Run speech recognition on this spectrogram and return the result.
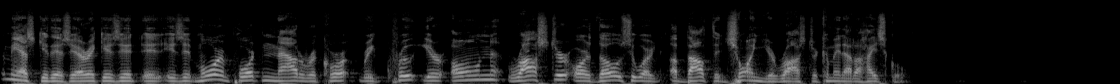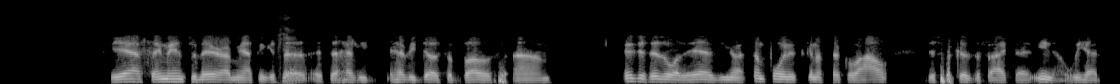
Let me ask you this, Eric: Is it is it more important now to recruit, recruit your own roster or those who are about to join your roster coming out of high school? Yeah, same answer there. I mean, I think it's okay. a it's a heavy heavy dose of both. Um, it just is what it is. You know, at some point it's going to fickle out, just because the fact that you know we had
